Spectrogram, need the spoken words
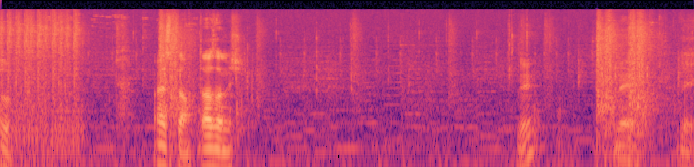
Oh, Alles klar, da ist er nicht. ne? Nee. Nee.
